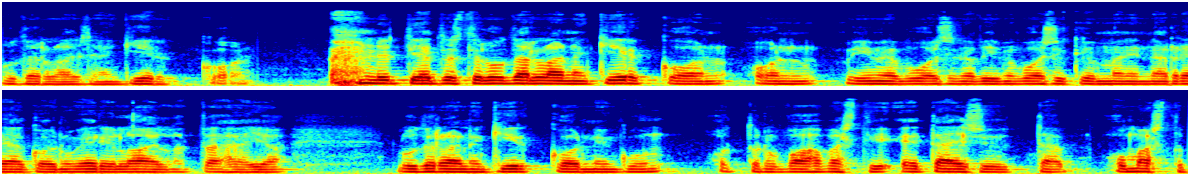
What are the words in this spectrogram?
luterilaiseen kirkkoon. Nyt tietysti luterilainen kirkko on, on viime vuosina, viime vuosikymmeninä reagoinut eri lailla tähän ja luterilainen kirkko on niin kuin ottanut vahvasti etäisyyttä omasta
